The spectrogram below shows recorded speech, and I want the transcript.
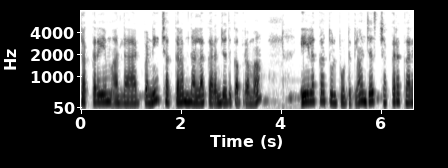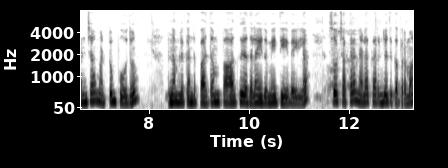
சர்க்கரையும் அதில் ஆட் பண்ணி சர்க்கரை நல்லா கரைஞ்சதுக்கப்புறமா ஏலக்காய் தூள் போட்டுக்கலாம். ஜஸ்ட் சர்க்கரை கரைஞ்சால் மட்டும் போதும். நம்மளுக்கு அந்த பதம் பாகு அதெல்லாம் எதுவுமே தேவையில்லை. ஸோ சர்க்கரை நல்லா கரைஞ்சதுக்கப்புறமா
